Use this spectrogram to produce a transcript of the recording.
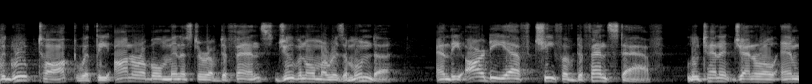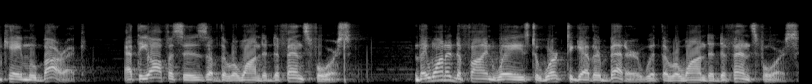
The group talked with the Honorable Minister of Defense, Juvenal Marizamunda, and the RDF Chief of Defense Staff, Lieutenant General M.K. Mubarak, at the offices of the Rwanda Defense Force. They wanted to find ways to work together better with the Rwanda Defense Force.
